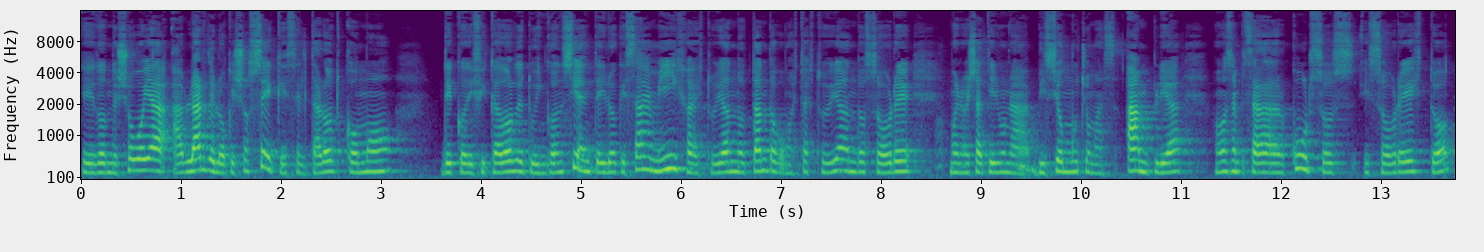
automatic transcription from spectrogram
eh, donde yo voy a hablar de lo que yo sé, que es el tarot como decodificador de tu inconsciente y lo que sabe mi hija estudiando tanto como está estudiando sobre, bueno, ella tiene una visión mucho más amplia, vamos a empezar a dar cursos eh, sobre esto,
